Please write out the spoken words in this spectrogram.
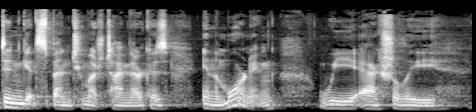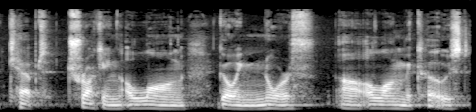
didn't get to spend too much time there because in the morning we actually kept trucking along, going north uh, along the coast.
